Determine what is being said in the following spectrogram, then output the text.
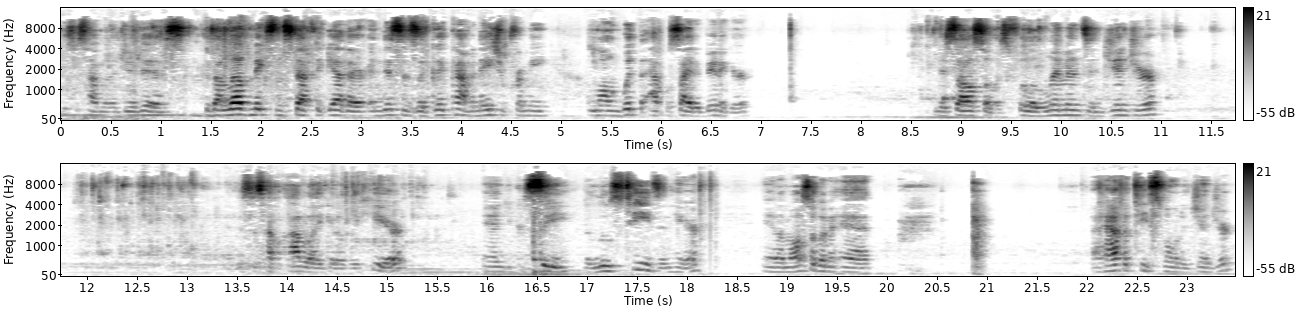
this is how I'm going to do this. Because I love mixing stuff together. And this is a good combination for me along with the apple cider vinegar. And this also is full of lemons and ginger. And this is how I like it over here. And you can see the loose teas in here. And I'm also going to add a half a teaspoon of ginger,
